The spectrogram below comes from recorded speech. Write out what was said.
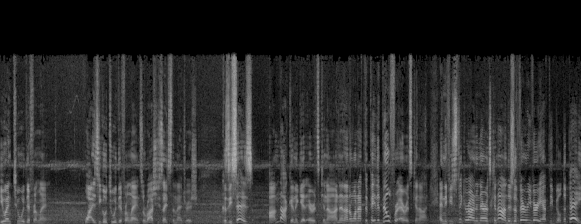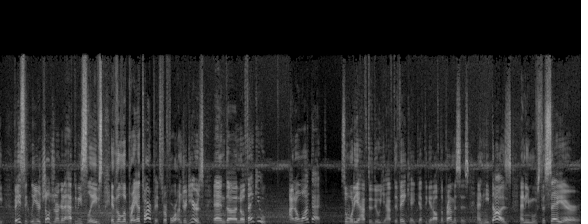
He went to a different land. Why does he go to a different land? So Rashi cites the Medrash because he says. I'm not going to get Eretz Canaan, and I don't want to have to pay the bill for Eretz Canaan. And if you stick around in Eretz Canaan, there's a very, very hefty bill to pay. Basically, your children are going to have to be slaves in the La Brea tar pits for 400 years. And uh, no, thank you. I don't want that. So what do you have to do? You have to vacate. You have to get off the premises. And he does. And he moves to Seir.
